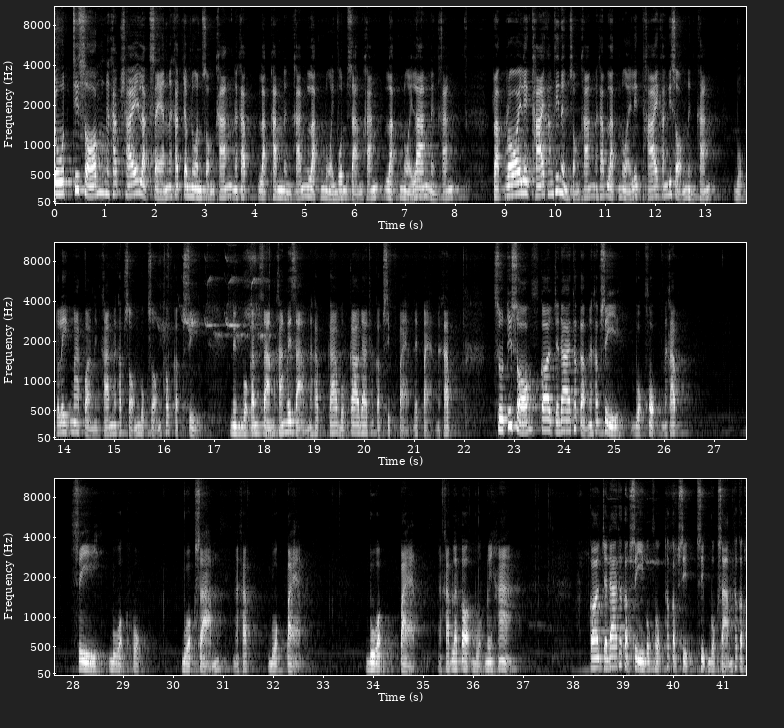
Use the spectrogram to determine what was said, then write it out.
สูตรที่2นะครับใช้หลักแสนนะครับจำนวน 2 ครั้งนะครับ หลักพันหนึ่งครั้ง หลักหน่วยบน 3 ครั้ง หลักหน่วยล่าง 1 ครั้ง หลักร้อยเลขท้ายครั้งที่ 1 2 ครั้งนะครับ หลักหน่วยเลขท้ายครั้งที่ 2 1 ครั้ง บวกตัวเลขมากกว่า 1 ครั้งนะครับ2บวก2เท่ากับ 4 1 บวกกัน 3 ครั้งได้3นะครับ9บวก9ได้เท่ากับ 18 ได้8นะครับสูตรที่ 2 ก็จะได้เท่ากับนะครับ4บวก6นะครับ4บวก6 บวก3นะครับบวก 8 บวก8นะครับแล้วก็บวกด้วย 5 ก็จะได้เท่ากับ 4 บวก 6 เท่ากับ 10 10 บวก 3 เท่ากับ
